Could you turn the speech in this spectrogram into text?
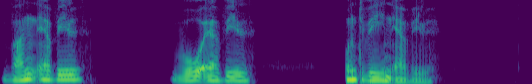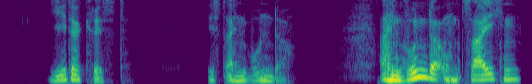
wann er will, wo er will und wen er will. Jeder Christ ist ein Wunder, ein Wunder und Zeichen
